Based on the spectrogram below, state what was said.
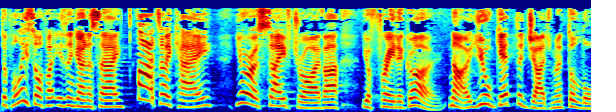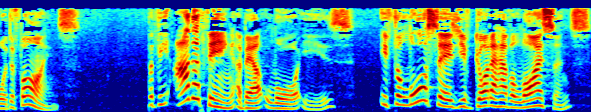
the police officer isn't going to say, oh, it's okay. You're a safe driver. You're free to go. No, you'll get the judgment the law defines. But the other thing about law is, if the law says you've got to have a license,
